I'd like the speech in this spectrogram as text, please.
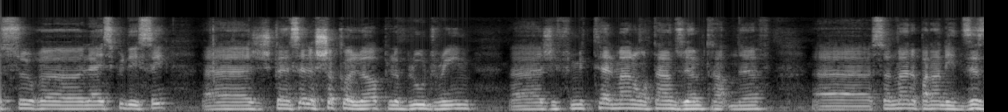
sur la SQDC. je connaissais le chocolat, le Blue Dream. Euh, j'ai fumé tellement longtemps du M39. Euh, seulement pendant les 10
